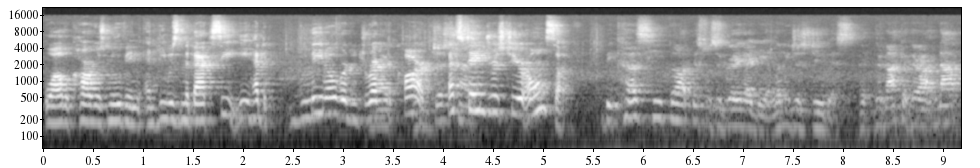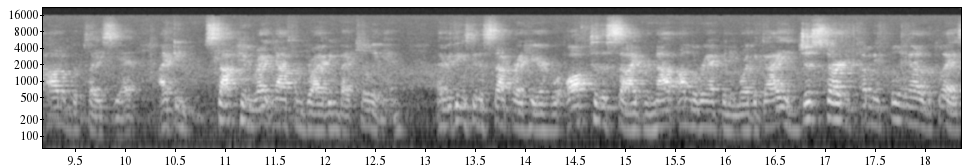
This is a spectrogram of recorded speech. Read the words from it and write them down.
while the car was moving and he was in the back seat he had to lean over to direct Right, the car just that's dangerous to your own self because he thought this was a great idea. Let me just do this. They're not. They're not out of the place yet. I can stop him right now from driving by killing him. Everything's going to stop right here. We're off to the side. We're not on the ramp anymore. The guy had just started coming, pulling out of the place.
